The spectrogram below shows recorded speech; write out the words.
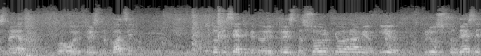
снаряд вагою 320 110 категорії 340 кг і плюс 110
